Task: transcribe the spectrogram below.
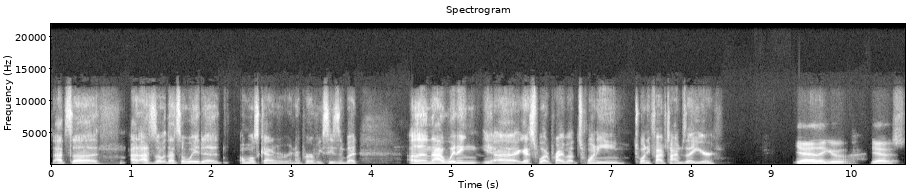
That's a that's a that's a way to almost kind of in a perfect season. But other than that, winning, yeah, I guess what probably about 20, 25 times that year. Yeah, I think it, yeah, it was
